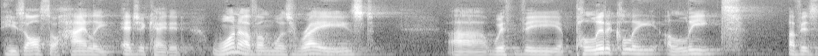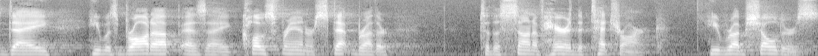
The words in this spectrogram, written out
he's also highly educated. One of them was raised uh, with the politically elite of his day. He was brought up as a close friend or stepbrother to the son of Herod the Tetrarch. He rubbed shoulders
